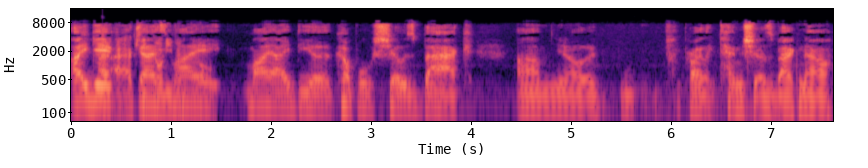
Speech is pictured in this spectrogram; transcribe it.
I gave I you actually guys don't even my know. my idea a couple shows back. Um, you know, probably like 10 shows back now.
